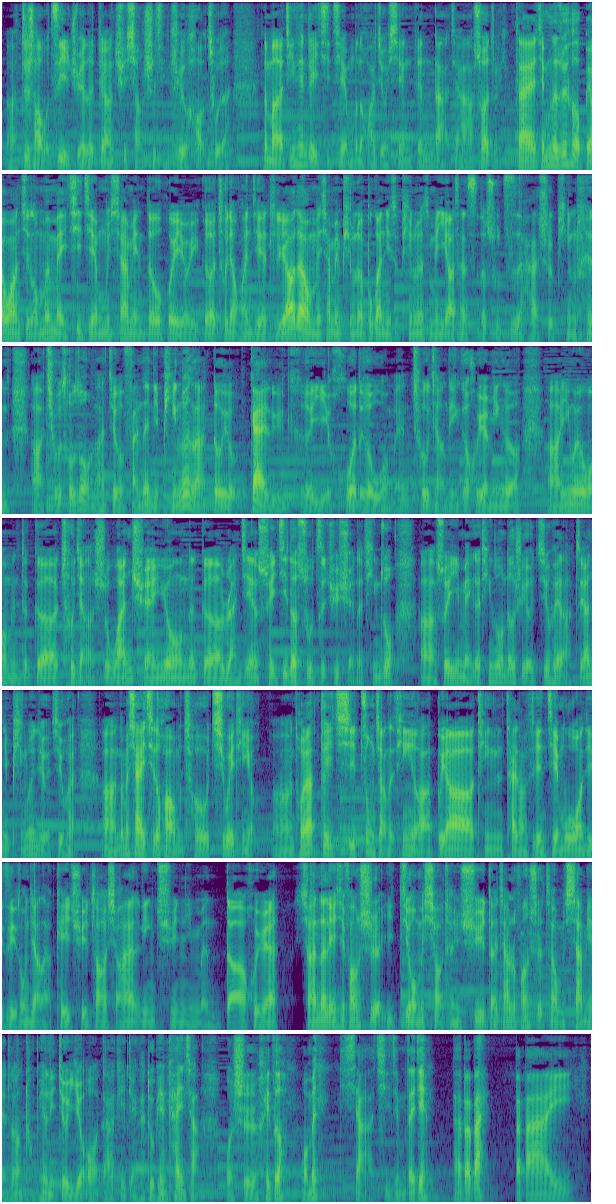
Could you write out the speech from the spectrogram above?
啊，至少我自己觉得这样去想事情是有好处的。那么今天这一期节目的话，就先跟大家说到这里。在节目的最后，不要忘记了，我们每期节目下面都会有一个抽奖环节，只要在我们下面评论，不管你是评论什么一二三四的数字，还是评论啊求抽中啊，就反正你评论了，都有概率可以获得我们抽奖的一个会员名额啊。因为我们这个抽奖是完全用那个软件随机的数字去选的听众啊，所以每个听众都是有机会的，只要你评论。就有机会啊！那么下一期的话，我们抽七位听友。嗯，同样这一期中奖的听友啊，不要听太长时间节目忘记自己中奖了，可以去找小安领取你们的会员。小安的联系方式以及我们小程序的加入方式，在我们下面这张图片里就有，大家可以点开图片看一下。我是黑泽，我们下期节目再见，拜拜拜拜拜。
